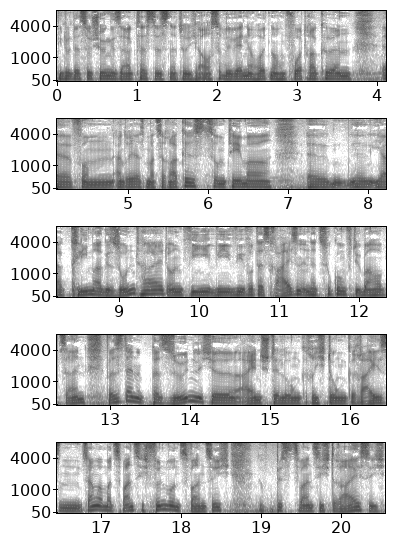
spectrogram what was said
wie du das so schön gesagt hast, das ist natürlich auch so. Wir werden ja heute noch einen Vortrag hören äh, vom Andreas Mazarakis zum Thema äh, äh, ja, Klimagesundheit und wie, wie, wie wird das Reisen in der Zukunft überhaupt sein. Was ist deine persönliche Einstellung Richtung Reisen, sagen wir mal 2025 bis 2030?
